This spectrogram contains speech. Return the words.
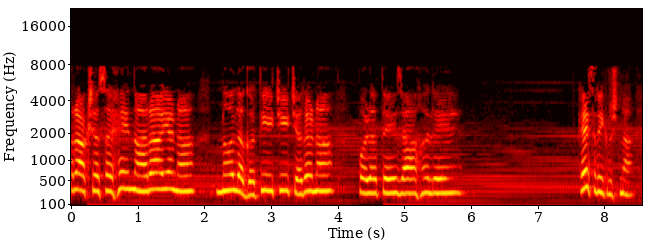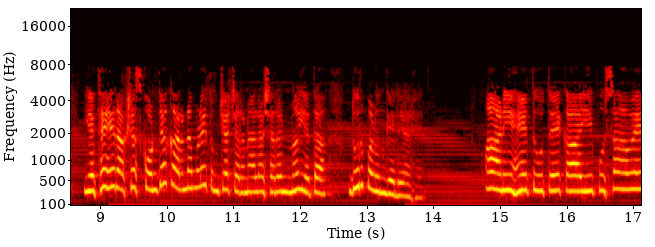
राक्षस हे नारायणा न लगतीची चरणा पळते जाहले. हे श्रीकृष्णा येथे हे राक्षस कोणत्या कारणामुळे तुमच्या चरणाला शरण न येता दूर पळून गेले आहेत? आणि हे तू ते काही पुसावे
